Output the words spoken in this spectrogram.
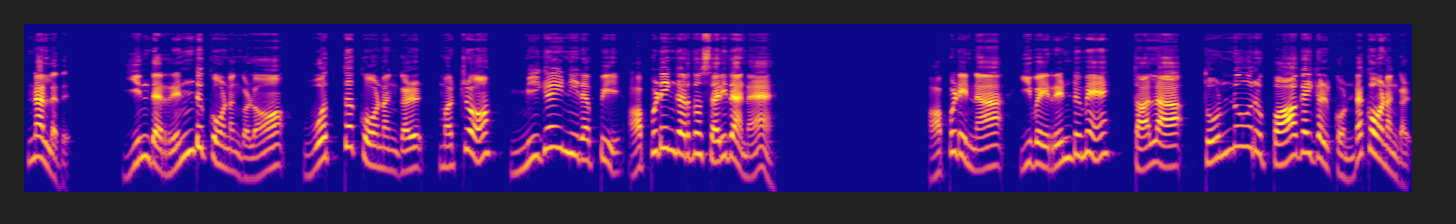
நல்லது. இந்த ரெண்டு கோணங்களும் ஒத்த கோணங்கள் மற்றும் மிகை நிரப்பி அப்படிங்கிறதும் சரிதானே? அப்படின்னா இவை ரெண்டுமே தலா தொண்ணூறு பாகைகள் கொண்ட கோணங்கள்.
